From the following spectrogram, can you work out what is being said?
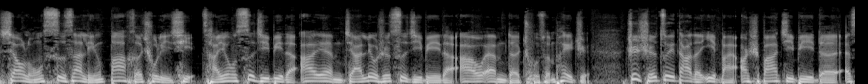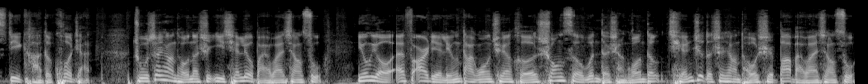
骁龙四三零八核处理器，采用四 GB 的 RAM 加六十四 GB 的 ROM 的储存配置，支持最大的一百二十八 GB 的 SD 卡的扩展。主摄像头呢是一千六百万像素，拥有 f 二点零大光圈和双色温的闪光灯。前置的摄像头是八百万像素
